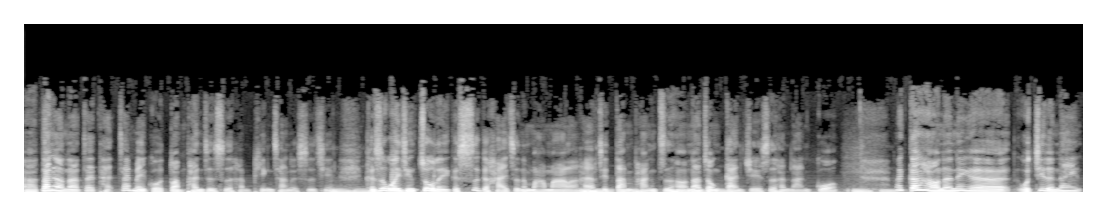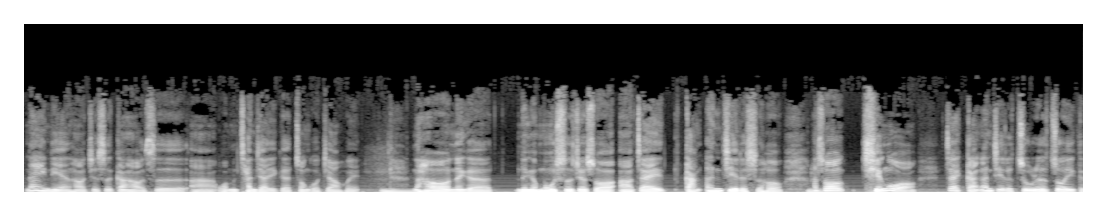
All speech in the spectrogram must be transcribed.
啊、呃，当然了，在台在美国端盘子是很平常的事情，嗯、可是我已经做了一个四个孩子的妈妈了，还要去端盘子哈，那种感觉是很难过。嗯、那刚好呢，那个我记得那那一年哈，就是刚好是啊、呃，我们参加一个中国教会，嗯、然后那个那个牧师就说啊、呃，在感恩节的时候，嗯、他说请我。在感恩节的主日做一个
